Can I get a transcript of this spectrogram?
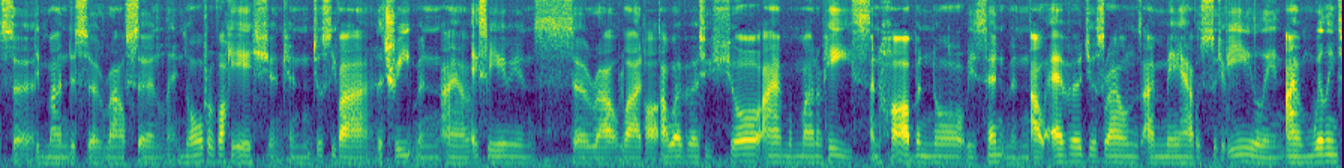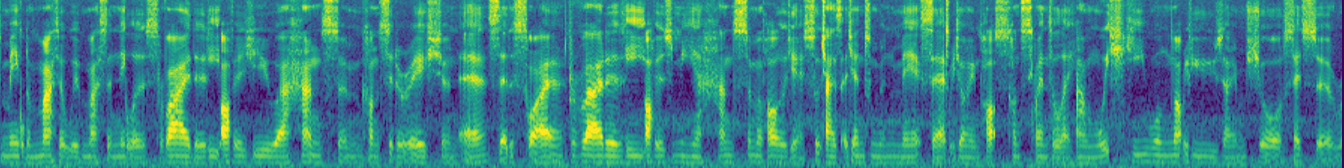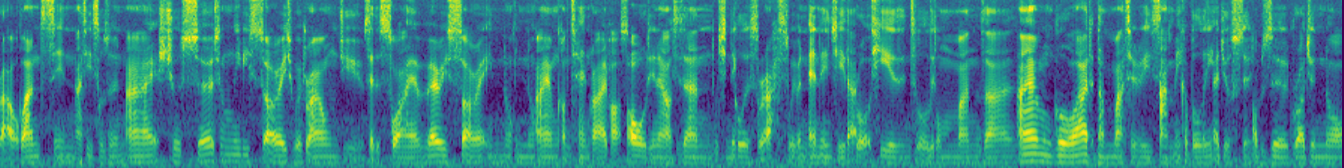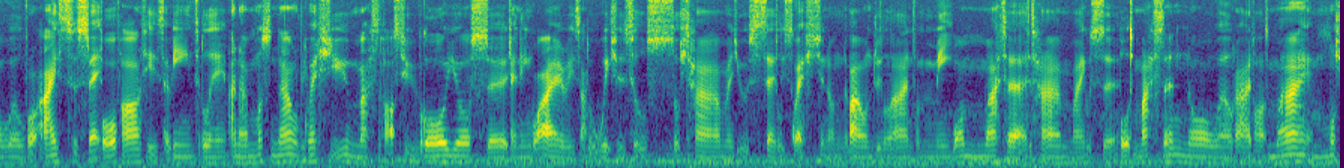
sir? demanded Sir Ralph sternly. No provocation can justify the treatment I have experienced, Sir Ralph replied. However, to show I am a man of peace and harbour no resentment, however just grounds I may have for such a feeling, I am willing to make the matter with Master Nicholas, provided he offers you a handsome consideration, eh? said the squire. Provided he offers me a handsome apology, such as a gentleman may accept, rejoined Potts consequently, and which he will not refuse, I am sure, said Sir Ralph, glancing at his cousin. I should certainly be sorry to have drowned you, said the squire. Very sorry enough, enough. I am content, cried Potts, holding out his hand, which Nicholas grasped with an energy that brought tears into the little man's eyes. I am glad the matter is amicably adjusted, observed Roger Nowell, for I suspect both parties of being to blame, and I must now request you, Master Potts, to go your search and inquiries after witches till such time as you have settled this question on the boundary line for me, one matter at a time, my good sir. But Master Nowell, cried Potts, my much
